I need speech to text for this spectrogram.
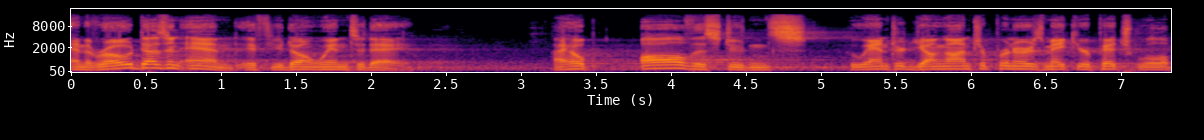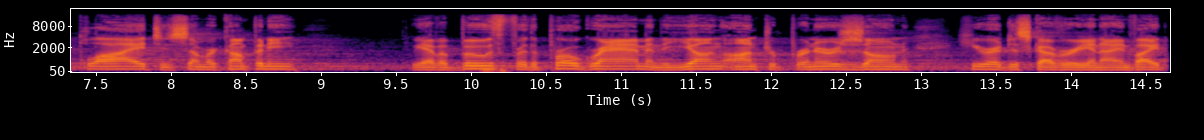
And the road doesn't end if you don't win today. I hope all the students who entered Young Entrepreneurs Make Your Pitch will apply to Summer Company. We have a booth for the program in the Young Entrepreneurs Zone here at Discovery, and I invite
